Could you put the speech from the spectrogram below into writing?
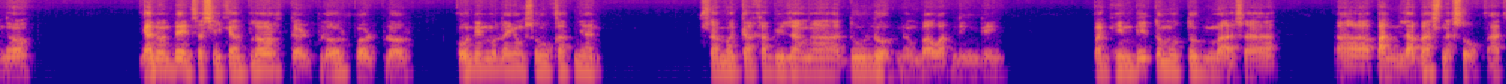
No? Gano'n din sa 2nd floor, 3rd floor, 4th floor. Kunin mo lang yung sukat niyan sa magkakabilang, ah, dulo ng bawat dingding. 'Pag hindi tumutugma sa, ah, panlabas na sukat,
